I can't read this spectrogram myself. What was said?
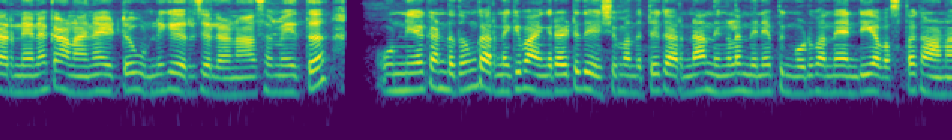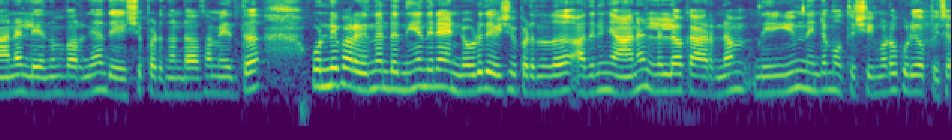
കരുണേനെ കാണാനായിട്ട് ഉണ്ണി കയറി ചെല്ലാണ്. ആ സമയത്ത് ഉണ്ണിയെ കണ്ടതും കർണയ്ക്ക് ഭയങ്കരമായിട്ട് ദേഷ്യം വന്നിട്ട് കർണ നിങ്ങൾ എന്തിനാ ഇപ്പം ഇങ്ങോട്ട് വന്ന? എന്റെ ഈ അവസ്ഥ കാണാനല്ലേ? എന്നും പറഞ്ഞ് ദേഷ്യപ്പെടുന്നുണ്ട്. ആ സമയത്ത് ഉണ്ണി പറയുന്നുണ്ട് നീ എന്തിനാ എന്നോട് ദേഷ്യപ്പെടുന്നത്? അതിന് ഞാനല്ലല്ലോ കാരണം നീയും നിന്റെ മുത്തശ്ശിയും കൂടെ കൂടി ഒപ്പിച്ച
